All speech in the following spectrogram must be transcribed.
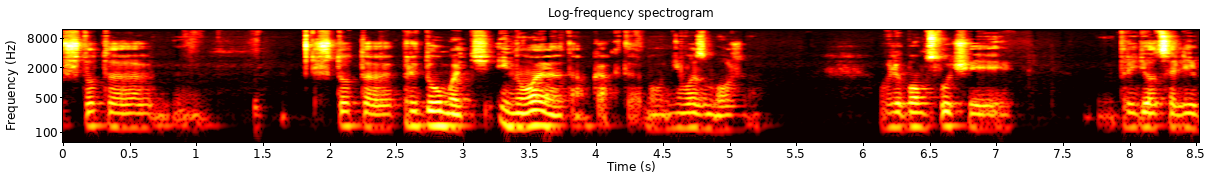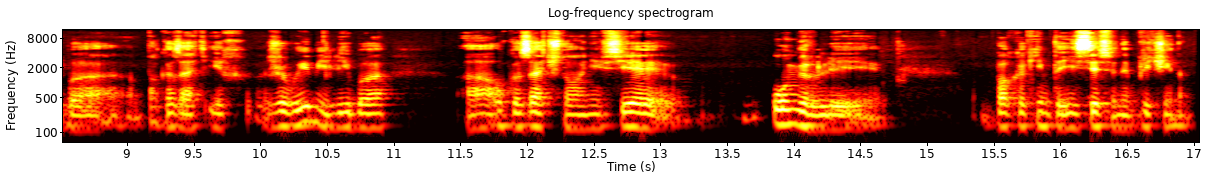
Что-то что-то придумать иное там как-то ну, невозможно. В любом случае, придется либо показать их живыми, либо а, указать, что они все умерли по каким-то естественным причинам.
